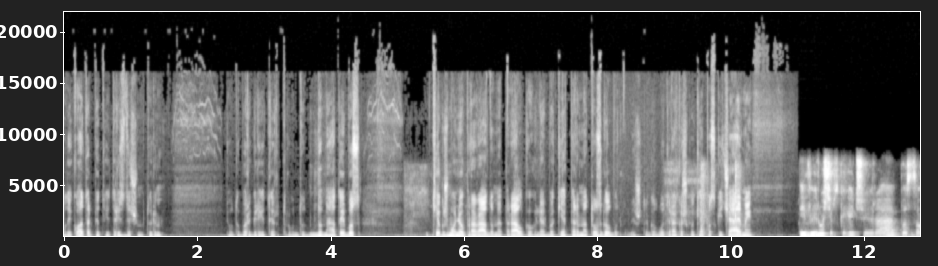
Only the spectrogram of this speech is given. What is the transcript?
laikotarpį, tai 30 turim, jau dabar greitai ir turbūt 2 metai bus, kiek žmonių praradome per alkoholį arba kiek per metus galbūt, iš tai galbūt yra kažkokie paskaičiavimai. Įvairių šiaip skaičių yra PSO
